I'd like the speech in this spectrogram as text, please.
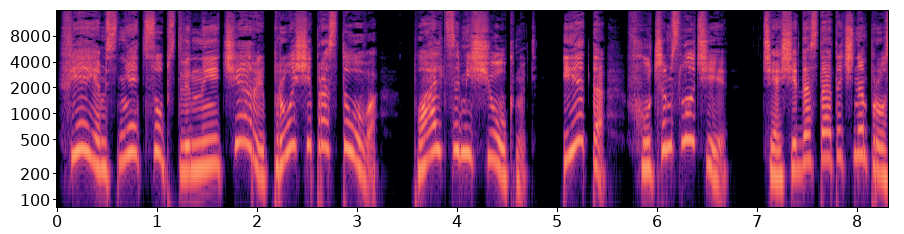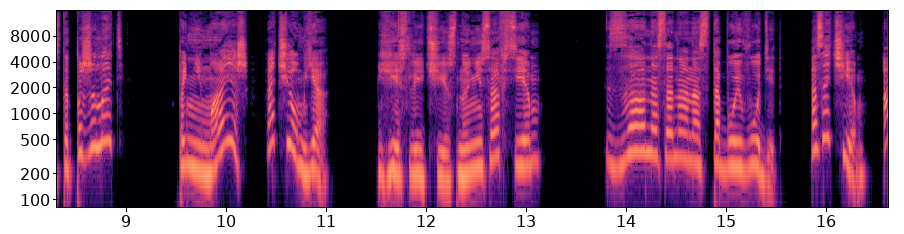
Феям снять собственные чары проще простого. Пальцами щелкнуть. И это в худшем случае. Чаще достаточно просто пожелать. Понимаешь, о чем я? Если честно, не совсем. За нос она нас с тобой водит. А зачем, а?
